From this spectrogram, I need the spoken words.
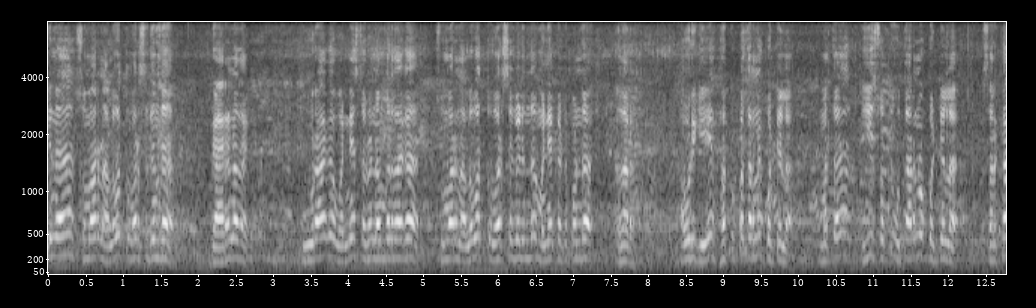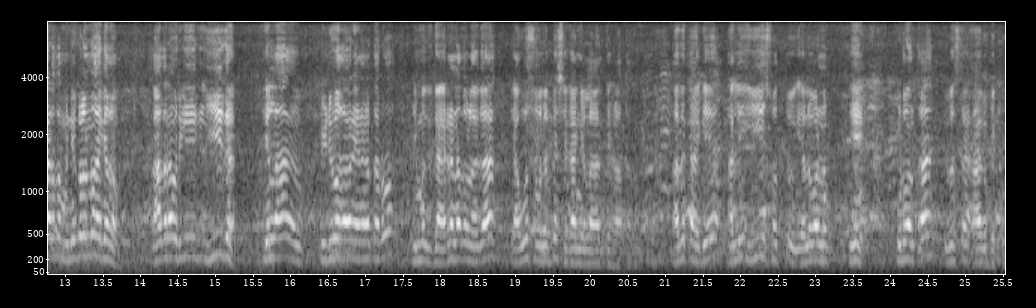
ಇನ್ನು ಸುಮಾರು ನಲವತ್ತು ವರ್ಷದಿಂದ ಗಾಯರನದಾಗ ಊರಾಗ ಒಂದನೇ ಸರ್ವೆ ನಂಬರ್ದಾಗ ಸುಮಾರು ನಲವತ್ತು ವರ್ಷಗಳಿಂದ ಮನೆ ಕಟ್ಕೊಂಡು ಅದಾರ. ಅವರಿಗೆ ಹಕ್ಕು ಪತ್ರನ ಕೊಟ್ಟಿಲ್ಲ. ಮತ್ತು ಈ ಸ್ವತ್ತು ಉತ್ತಾರನೂ ಕೊಟ್ಟಿಲ್ಲ. ಸರ್ಕಾರದ ಮನೆಗಳನ್ನೂ ಆಗ್ಯದವು. ಆದ್ರೆ ಅವ್ರಿಗೆ ಈಗ- ಈಗ ಇಲ್ಲ ಪಿ ಡಿ ಒದವ್ರು ಏನು ಹೇಳ್ತಾರೋ, ನಿಮಗೆ ಗಾರಣದೊಳಗೆ ಯಾವ ಸೌಲಭ್ಯ ಸಿಗಂಗಿಲ್ಲ ಅಂತ ಹೇಳ್ತಾರೆ. ಅದಕ್ಕಾಗಿ ಅಲ್ಲಿ ಈ ಸ್ವತ್ತು ಎಲ್ಲವನ್ನು ಏ ಕೊಡುವಂಥ ವ್ಯವಸ್ಥೆ ಆಗಬೇಕು.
